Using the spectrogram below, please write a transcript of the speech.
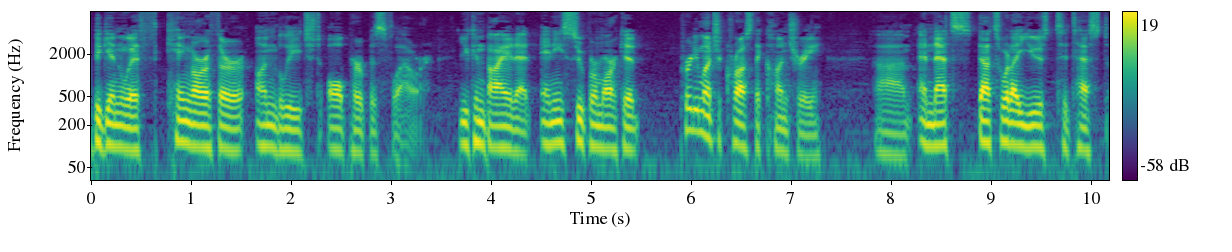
begin with King Arthur unbleached all-purpose flour. You can buy it at any supermarket pretty much across the country. Um, and that's that's what I use to test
